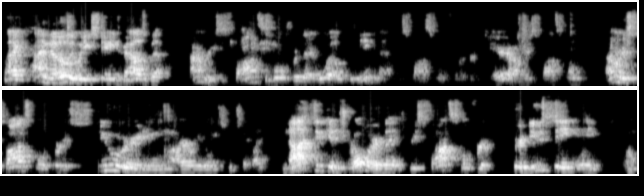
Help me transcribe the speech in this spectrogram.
Like, I know that we exchange vows, but I'm responsible for their well being. I'm responsible for her care. I'm responsible I'm responsible for stewarding our relationship. Like, not to control her, but responsible for producing a, an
